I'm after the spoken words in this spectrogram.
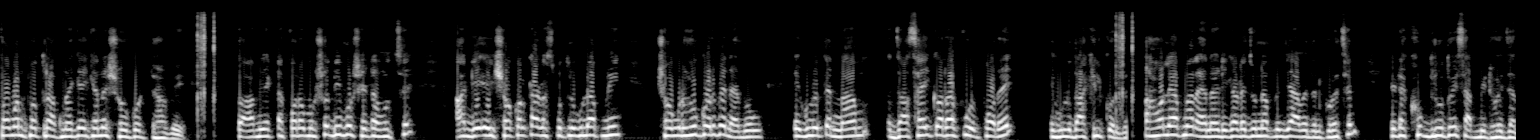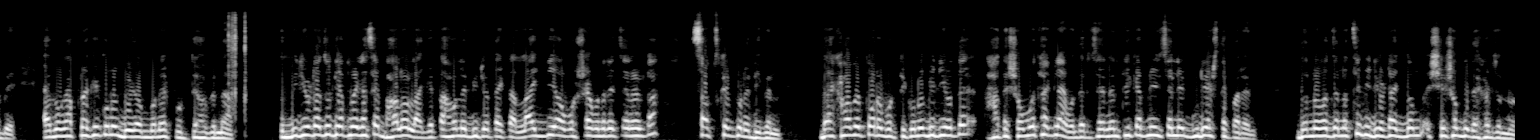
প্রমাণপত্র আপনাকে এখানে শো করতে হবে। তো আমি একটা পরামর্শ দিব, সেটা হচ্ছে আগে এই সকল কাগজপত্রগুলো আপনি সংগ্রহ করবেন এবং এগুলোতে নাম যাচাই করার পরে এগুলো দাখিল করবেন। তাহলে আপনার এনআইডি কার্ডের জন্য আপনি যে আবেদন করেছেন, এটা খুব দ্রুতই সাবমিট হয়ে যাবে এবং আপনাকে কোনো বিড়ম্বনায় পড়তে হবে না। তো ভিডিওটা যদি আপনার কাছে ভালো লাগে, তাহলে ভিডিওতে একটা লাইক দিয়ে অবশ্যই আমাদের এই চ্যানেলটা সাবস্ক্রাইব করে দিবেন। দেখা হবে পরবর্তী কোনো ভিডিওতে। হাতে সময় থাকলে আমাদের চ্যানেল থেকে আপনি চ্যানেলে ঘুরে আসতে পারেন। ধন্যবাদ জানাচ্ছি, ভিডিওটা একদম শেষ অব্দি দেখার জন্য।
